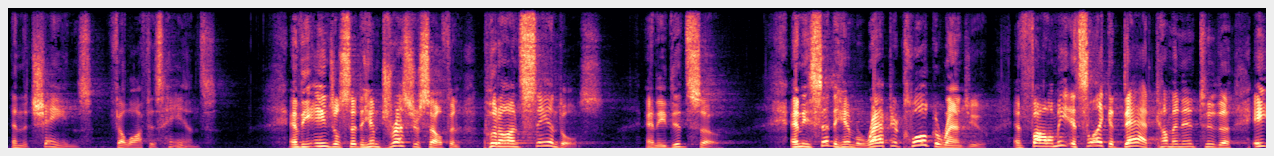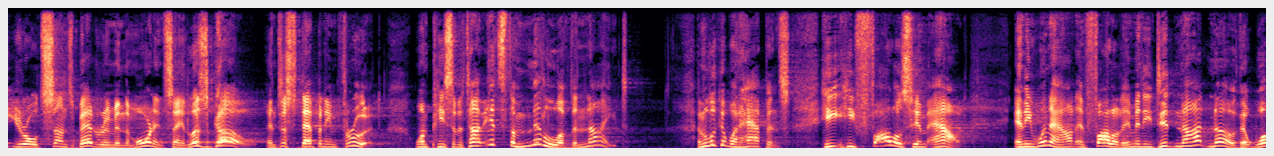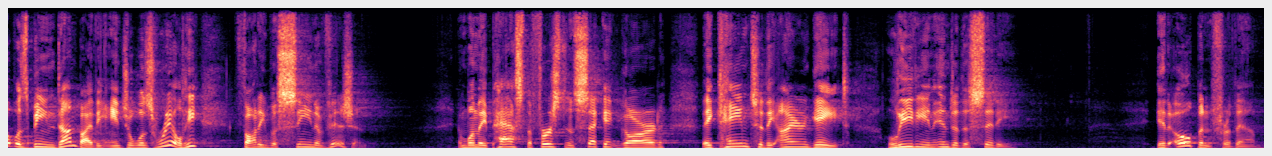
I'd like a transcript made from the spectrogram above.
And the chains fell off his hands. And the angel said to him, Dress yourself and put on sandals. And he did so. And he said to him, Wrap your cloak around you and follow me. It's like a dad coming into the eight year old son's bedroom in the morning saying, Let's go, and just stepping him through it one piece at a time. It's the middle of the night. And look at what happens. He, he follows him out. And he went out and followed him, and he did not know that what was being done by the angel was real. He thought he was seeing a vision. And when they passed the first and second guard, they came to the iron gate leading into the city. It opened for them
